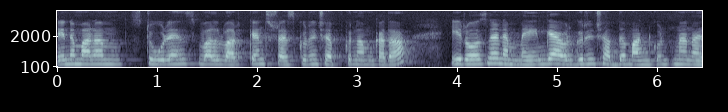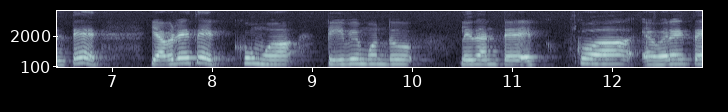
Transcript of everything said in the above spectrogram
నిన్న మనం స్టూడెంట్స్ వాళ్ళ వర్క్ అండ్ స్ట్రెస్ గురించి చెప్పుకున్నాం కదా. ఈరోజు నేను మెయిన్గా ఎవరి గురించి చెప్దాం అనుకుంటున్నానంటే ఎవరైతే ఎక్కువ టీవీ ముందు లేదంటే ఎక్కువ ఎవరైతే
